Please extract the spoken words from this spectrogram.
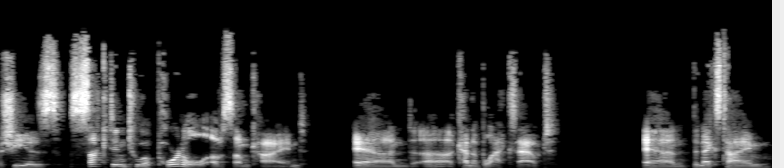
she is sucked into a portal of some kind, and uh, kind of blacks out. And the next time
